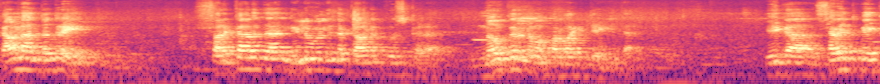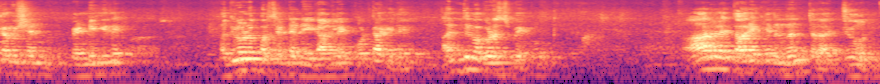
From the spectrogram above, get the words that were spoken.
ಕಾರಣ ಅಂತಂದ್ರೆ, ಸರ್ಕಾರದ ನಿಲುವಲ್ಲಿದ್ದ ಕಾರಣಕ್ಕೋಸ್ಕರ ನೌಕರರು ನಮ್ಮ ಪರವಾಗಿ ತಿರುಗಿದ್ದಾರೆ ಈಗ ಸೆವೆಂತ್ ಪೇ ಕಮಿಷನ್ ಪೆಂಡಿಂಗ್ ಇದೆ ಹದಿನೇಳು ಪರ್ಸೆಂಟನ್ನು ಈಗಾಗಲೇ ಕೊಟ್ಟಾಗಿದೆ. ಅಂತಿಮಗೊಳಿಸಬೇಕು. ಆರನೇ ತಾರೀಕಿನ ನಂತರ ಜೂನ್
